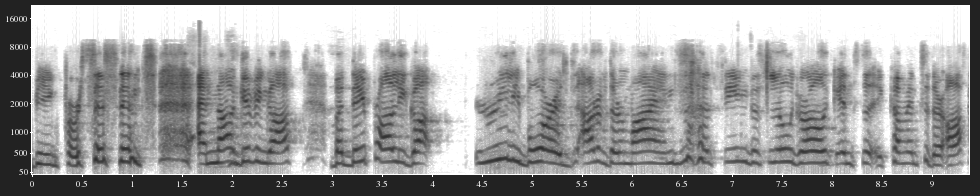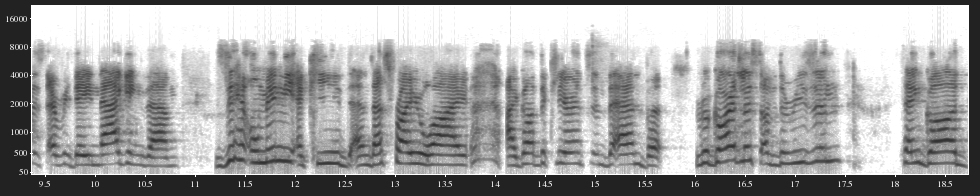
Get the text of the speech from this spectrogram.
being persistent and not mm-hmm. giving up but they probably got really bored out of their minds seeing this little girl come into their office every day nagging them زهقوا مني أكيد and that's probably why I got the clearance in the end but regardless of the reason thank God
